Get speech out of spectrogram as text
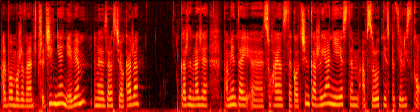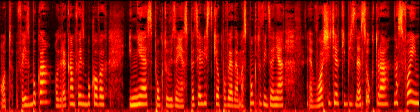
albo może wręcz przeciwnie, nie wiem, e, zaraz ci okażę. W każdym razie pamiętaj, e, słuchając tego odcinka, że ja nie jestem absolutnie specjalistką od Facebooka, od reklam facebookowych i nie z punktu widzenia specjalistki opowiadam, a z punktu widzenia e, właścicielki biznesu, która na swoim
